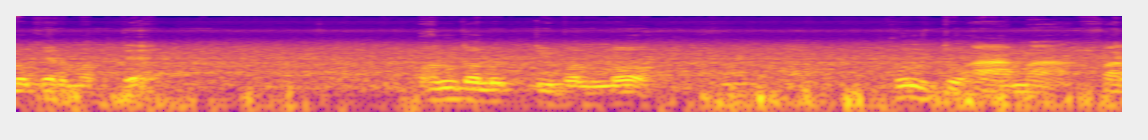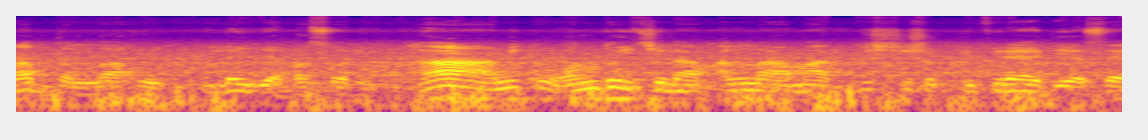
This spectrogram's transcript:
লোকের মধ্যে অন্ধ লোকটি বলল কুন্তু আমা ফারাদ্দাল্লাহ ইলাইয়া বাসরি। হ্যাঁ আমি তো অন্ধই ছিলাম। আল্লাহ আমার দৃষ্টিশক্তি ফিরাই দিয়েছে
